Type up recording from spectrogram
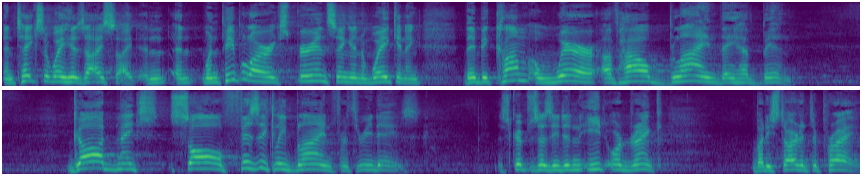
And takes away his eyesight. And, and when people are experiencing an awakening, they become aware of how blind they have been. God makes Saul physically blind for three days. The scripture says he didn't eat or drink, but he started to pray.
